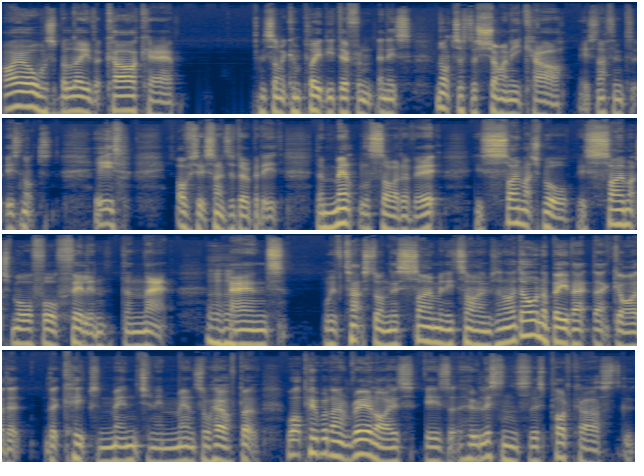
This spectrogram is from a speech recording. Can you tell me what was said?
I always believe that car care is something completely different, and it's not just a shiny car. It's nothing. To, it's not. It is obviously it's something to do, but it the mental side of it is so much more. It's so much more fulfilling than that. Mm-hmm. And we've touched on this so many times, and I don't want to be that, that guy that, that keeps mentioning mental health. But what people don't realise is that who listens to this podcast,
